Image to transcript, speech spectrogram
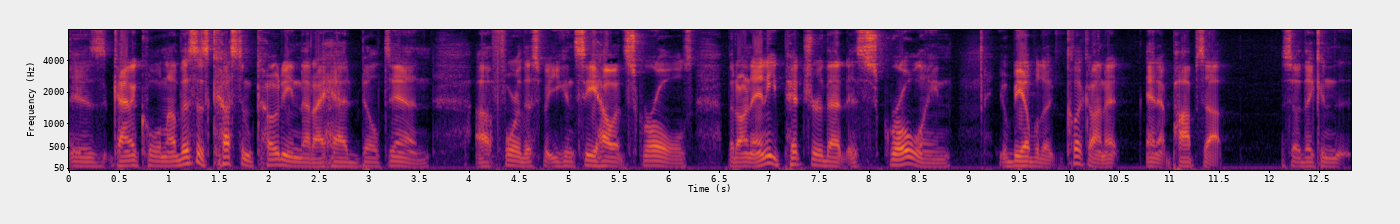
is kind of cool. Now this is custom coding that I had built in uh, for this, but you can see how it scrolls. But on any picture that is scrolling, you'll be able to click on it and it pops up so they can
